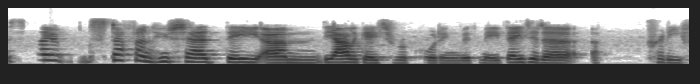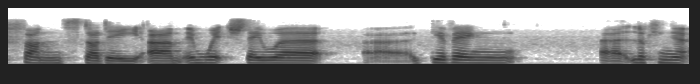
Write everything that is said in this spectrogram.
so Stefan who shared the um, the alligator recording with me. They did a, a pretty fun study um, in which they were uh, giving uh, looking at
